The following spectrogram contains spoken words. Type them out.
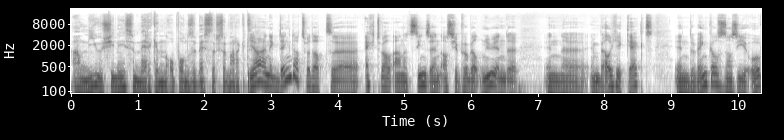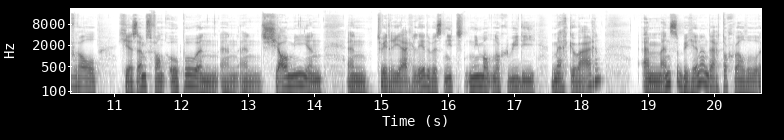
aan nieuwe Chinese merken op onze westerse markt. Ja, en ik denk dat we dat uh, echt wel aan het zien zijn. Als je bijvoorbeeld nu in de in, uh, in België kijkt, in de winkels, dan zie je overal gsm's van Oppo en, en, en Xiaomi. En, en twee, drie jaar geleden wist niet, niemand nog wie die merken waren. En mensen beginnen daar toch wel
